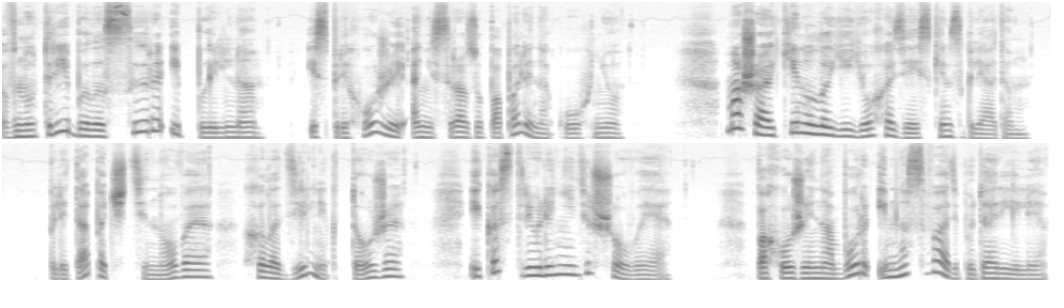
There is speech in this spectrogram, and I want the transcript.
Внутри было сыро и пыльно. Из прихожей они сразу попали на кухню. Маша окинула ее хозяйским взглядом. Плита почти новая, холодильник тоже, и кастрюли недешевые. Похожий набор им на свадьбу дарили.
